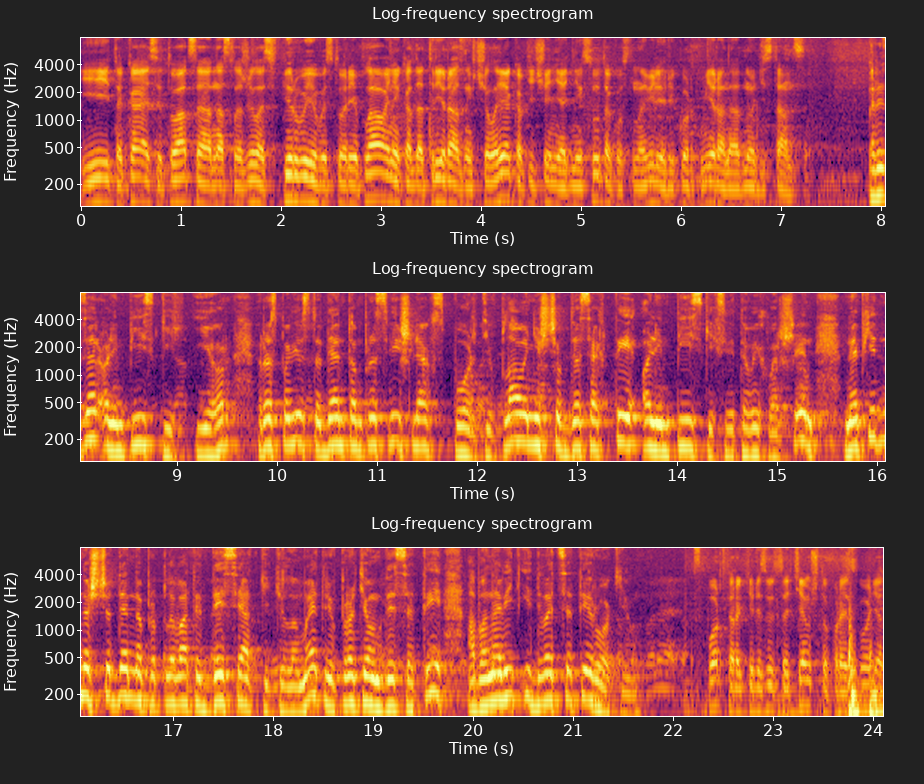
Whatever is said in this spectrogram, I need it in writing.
И такая ситуация, она сложилась впервые в истории плавания, когда три разных человека в течение одних суток установили рекорд мира на одной дистанции. Призер Олімпійських ігор розповів студентам про свій шлях в спорті. В плаванні, щоб досягти олімпійських світових вершин, необхідно щоденно пропливати десятки кілометрів протягом 10 або навіть і 20 років. Спорт характеризуется тем, что происходит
